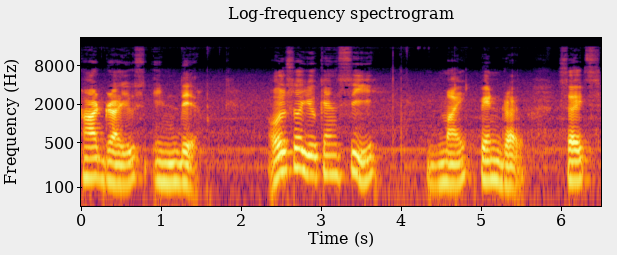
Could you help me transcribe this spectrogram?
hard drives in there. Also you can see my pen drive so it's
